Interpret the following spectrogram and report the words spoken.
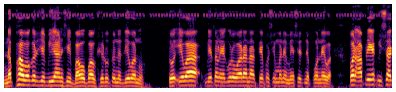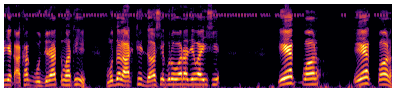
નફા વગર જે બિયાણ છે ભાવ ભાવ ખેડૂતોને દેવાનું. તો એવા બે ત્રણ એગ્રોવાળાના તે પછી મને મેસેજને ફોન આવ્યા. પણ આપણે એક વિચારીએ કે આખા ગુજરાતમાંથી મુદલ આઠથી દસ એગ્રોવાળા જેવા છીએ. એક પણ એક પણ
